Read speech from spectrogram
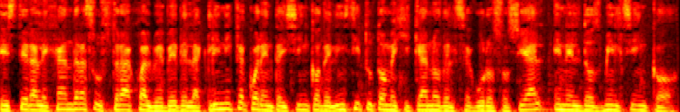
Esther Alejandra sustrajo al bebé de la Clínica 45 del Instituto Mexicano del Seguro Social en el 2005.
